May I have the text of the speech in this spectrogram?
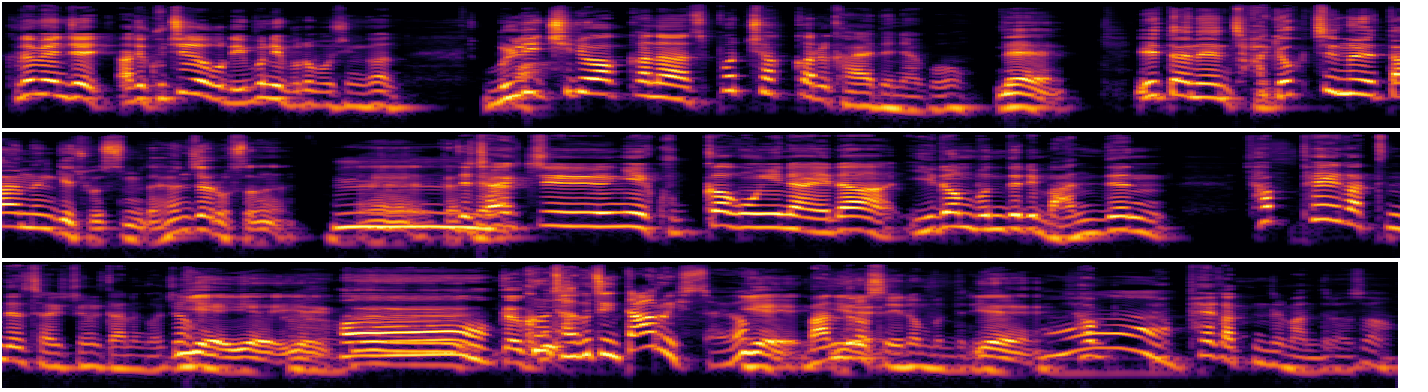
그러면 이제 아주 구체적으로 이분이 물어보신 건 물리치료학과나 스포츠학과를 가야 되냐고. 네. 일단은 자격증을 따는 게 좋습니다. 현재로서는. 음. 네, 그러니까 자격증이 국가공인이 아니라 이런 분들이 만든 협회 같은 데서 자격증을 따는 거죠? 예, 예, 예. 그, 어, 그러니까 고- 자격증이 따로 있어요? 예, 만들었어요 예. 이런 분들이. 예. 협, 어. 협회 같은 데를 만들어서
